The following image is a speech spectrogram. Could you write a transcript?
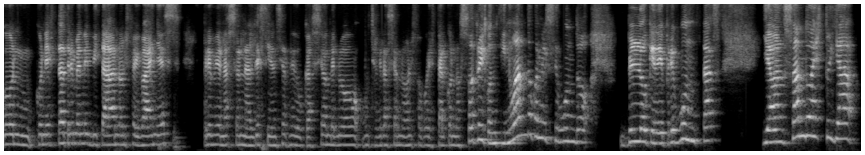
con, esta tremenda invitada, Nolfa Ibáñez, Premio Nacional de Ciencias de Educación. De nuevo, muchas gracias, Nolfa, por estar con nosotros. Y continuando con el segundo bloque de preguntas y avanzando a esto ya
